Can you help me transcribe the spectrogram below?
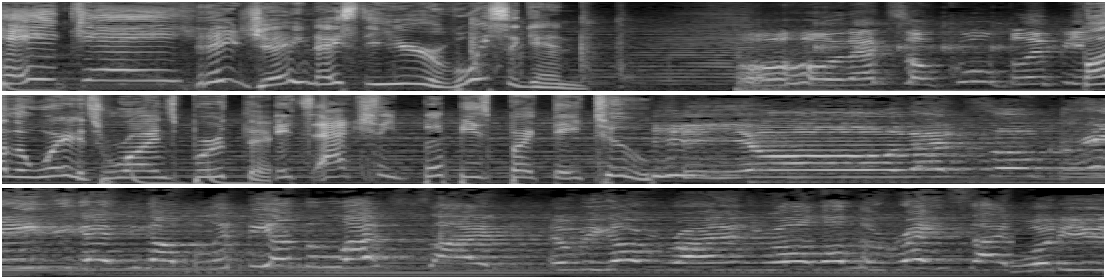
Hey, Jay. Hey Jay, nice to hear your voice again. Oh, that's so cool, Blippi. By the way, it's Ryan's birthday. It's actually Blippi's birthday, too. Yo, that's so crazy, guys. We got Blippi on the left side, and we got Ryan's World on the right side. What do you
